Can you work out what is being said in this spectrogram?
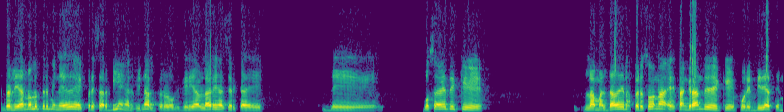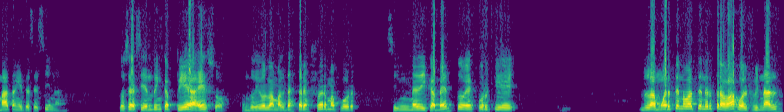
En realidad no lo terminé de expresar bien al final, pero lo que quería hablar es acerca de, de vos sabés de que la maldad de las personas es tan grande de que por envidia te matan y te asesinan. Entonces, haciendo hincapié a eso, cuando digo la maldad estar enferma por sin medicamento, es porque la muerte no va a tener trabajo al final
